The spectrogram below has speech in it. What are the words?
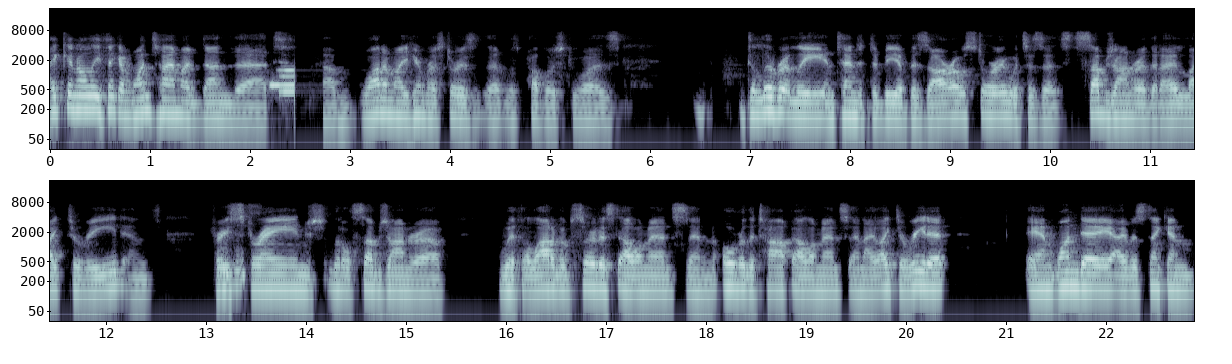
I can only think of one time I've done that. Um, one of my humorous stories that was published was deliberately intended to be a bizarro story, which is a subgenre that I like to read and very mm-hmm. strange little subgenre with a lot of absurdist elements and over the top elements. And I like to read it. And one day I was thinking,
